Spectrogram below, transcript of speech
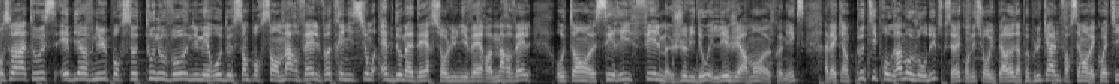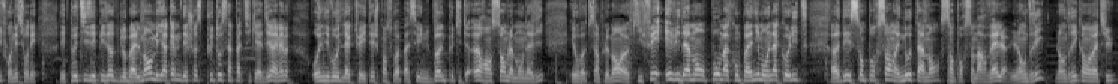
Bonsoir à tous et bienvenue pour ce tout nouveau numéro de 100% Marvel, votre émission hebdomadaire sur l'univers Marvel, autant euh, séries, films, jeux vidéo et légèrement euh, comics, avec un petit programme aujourd'hui, parce que c'est vrai qu'on est sur une période un peu plus calme, forcément avec What If, on est sur des, petits épisodes globalement, mais il y a quand même des choses plutôt sympathiques à dire, et même au niveau de l'actualité, je pense qu'on va passer une bonne petite heure ensemble à mon avis, et on va tout simplement euh, kiffer, évidemment pour ma compagnie, mon acolyte des 100% et notamment 100% Marvel, Landry. Landry, comment vas-tu?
